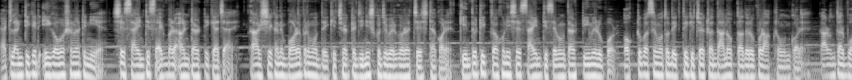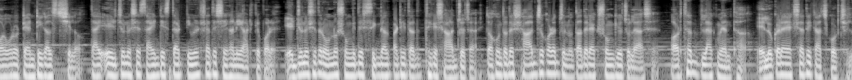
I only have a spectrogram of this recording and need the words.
অ্যাটলান্টিকের এই গবেষণাটি নিয়ে সে সায়েন্টিস্ট একবার আন্টার্কটিকা যায় আর সেখানে বরফের মধ্যে কিছু একটা জিনিস খুঁজে বের করার চেষ্টা করে। কিন্তু ঠিক তখনই সে সায়েন্টিস্ট এবং তার টিমের উপর অক্টোপাসের মতো দেখতে কিছু একটা দানব তাদের উপর আক্রমণ করে, কারণ তার বড় বড় ট্যান্টিকালস ছিল। তাই এর জন্য সে সায়েন্টিস্ট তার টিমের সাথে সেখানেই আটকে পড়ে। এর জন্য সে তার অন্য সঙ্গীদের সিগন্যাল পাঠিয়ে তাদের থেকে সাহায্য চায়। তখন তাদের সাহায্য করার জন্য তাদের এক সঙ্গীও চলে আসে, অর্থাৎ ব্ল্যাক ম্যান্থা। এ লোকেরা একসাথে কাজ করছিল।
